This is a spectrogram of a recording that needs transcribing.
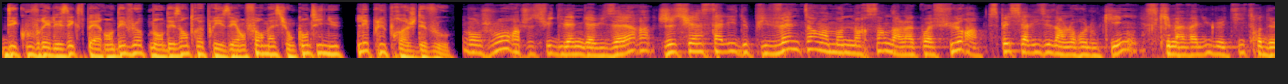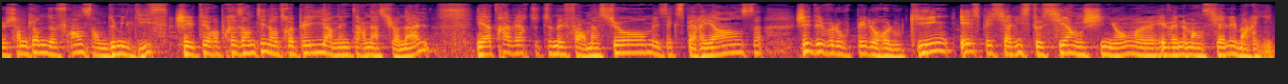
Découvrez les experts en développement des entreprises et en formation continue les plus proches de vous. Bonjour, je suis Guylaine Gavizer. Je suis installée depuis 20 ans à Mont-de-Marsan dans la coiffure, spécialisée dans le relooking, ce qui m'a valu le titre de championne de France en 2010. J'ai été représenter notre pays en international et à travers toutes mes formations, mes expériences, j'ai développé le relooking et spécialiste aussi en chignon euh, événementiel et marié.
